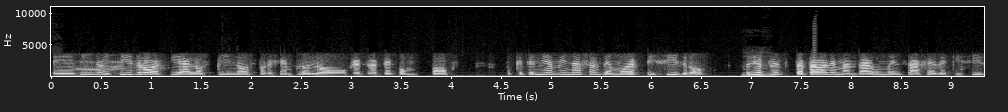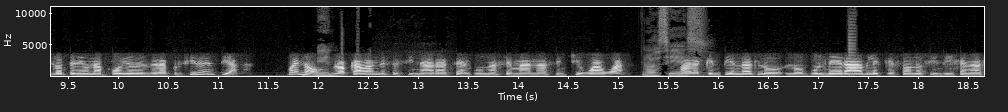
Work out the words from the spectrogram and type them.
Eh, vino Isidro aquí a Los Pinos, por ejemplo, y lo retraté con Fox, porque tenía amenazas de muerte Isidro. Entonces yo tr- trataba de mandar un mensaje de que Isidro tenía un apoyo desde la presidencia. Bueno, Bien. lo acaban de asesinar hace algunas semanas en Chihuahua, Así es. para que entiendas lo, lo vulnerable que son los indígenas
